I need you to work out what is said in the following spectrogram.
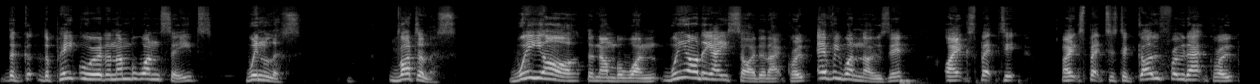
the the people who are the number one seeds winless, rudderless? We are the number one. We are the A side of that group. Everyone knows it. I expect it. I expect us to go through that group,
